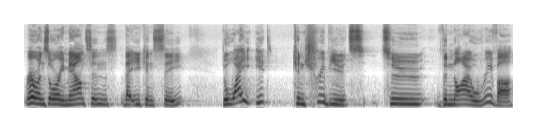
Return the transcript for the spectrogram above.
Rwenzori Mountains that you can see, the way it contributes to the Nile River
